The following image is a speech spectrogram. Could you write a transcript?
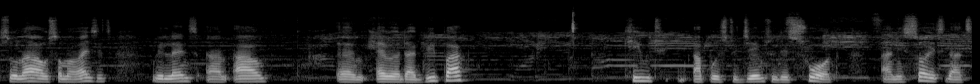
So now I'll summarize it. We learned on how um, Herod Agrippa killed Apostle James with a sword, and he saw it that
